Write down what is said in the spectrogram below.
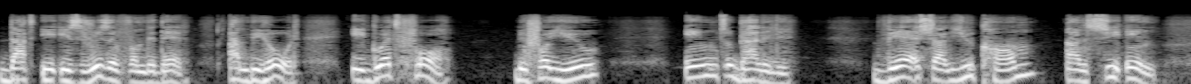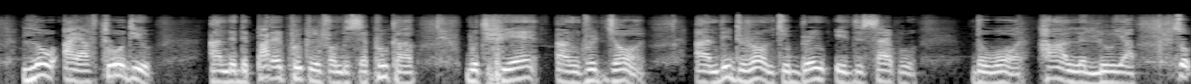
that he is risen from the dead. And behold, he goeth forth before you into Galilee. There shall you come and see him. Lo, I have told you. And they departed quickly from the sepulchre with fear and great joy, and did run to bring his disciple the word. Hallelujah. So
